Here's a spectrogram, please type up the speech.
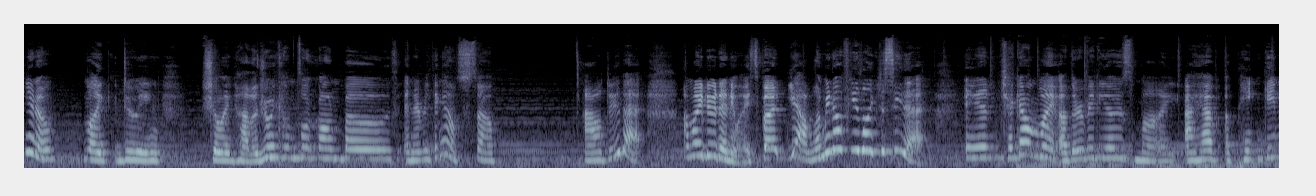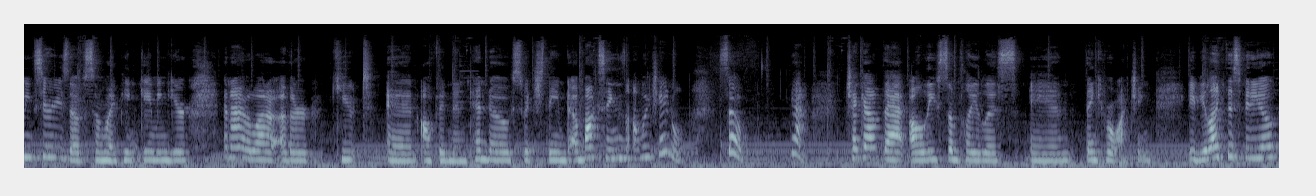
you know, like doing, showing how the Joy-Cons look on both and everything else. So I'll do that. I might do it anyways, but yeah, let me know if you'd like to see that. And check out my other videos. My I have a pink gaming series of some of my pink gaming gear, and I have a lot of other cute and often Nintendo Switch themed unboxings on my channel. So yeah, check out that. I'll leave some playlists and thank you for watching. If you like this video,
